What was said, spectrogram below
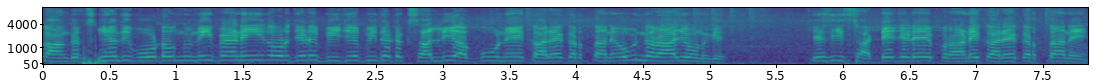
ਕਾਂਗਰਸੀਆਂ ਦੀ ਵੋਟ ਉਹਨੂੰ ਨਹੀਂ ਪੈਣੀ ਔਰ ਜਿਹੜੇ ਬੀਜੇਪੀ ਦੇ ਟਕਸਾਲੀ ਆਗੂ ਨੇ, ਕਾਰਿਆਕਰਤਾ ਨੇ, ਉਹ ਵੀ ਨਾਰਾਜ਼ ਹੋਣਗੇ। ਕਿ ਅਸੀਂ ਸਾਡੇ ਜਿਹੜੇ ਪੁਰਾਣੇ ਕਾਰਿਆਕਰਤਾ ਨੇ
